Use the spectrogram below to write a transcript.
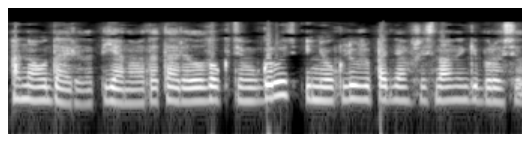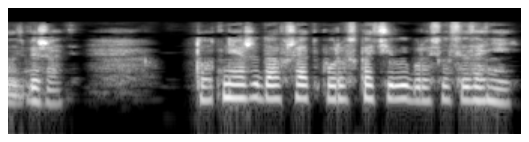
Она ударила пьяного татарила локтем в грудь и, неуклюже поднявшись на ноги, бросилась бежать. Тот, не ожидавший отпора, вскочил и бросился за ней.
